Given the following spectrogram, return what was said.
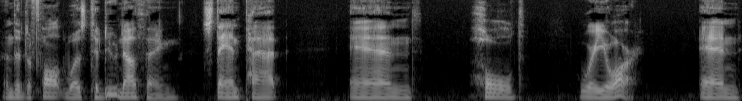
and the default was to do nothing, stand pat, and hold where you are. And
